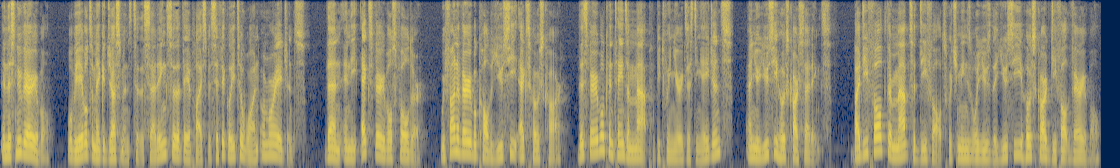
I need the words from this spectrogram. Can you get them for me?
In this new variable, we'll be able to make adjustments to the settings so that they apply specifically to one or more agents. Then, in the X variables folder, we find a variable called UCX UC_EX_HOSTCHAR. This variable contains a map between your existing agents and your UC_HOSTCHAR settings. By default, they're mapped to defaults, which means we'll use the UC_HOSTCHAR default variable.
